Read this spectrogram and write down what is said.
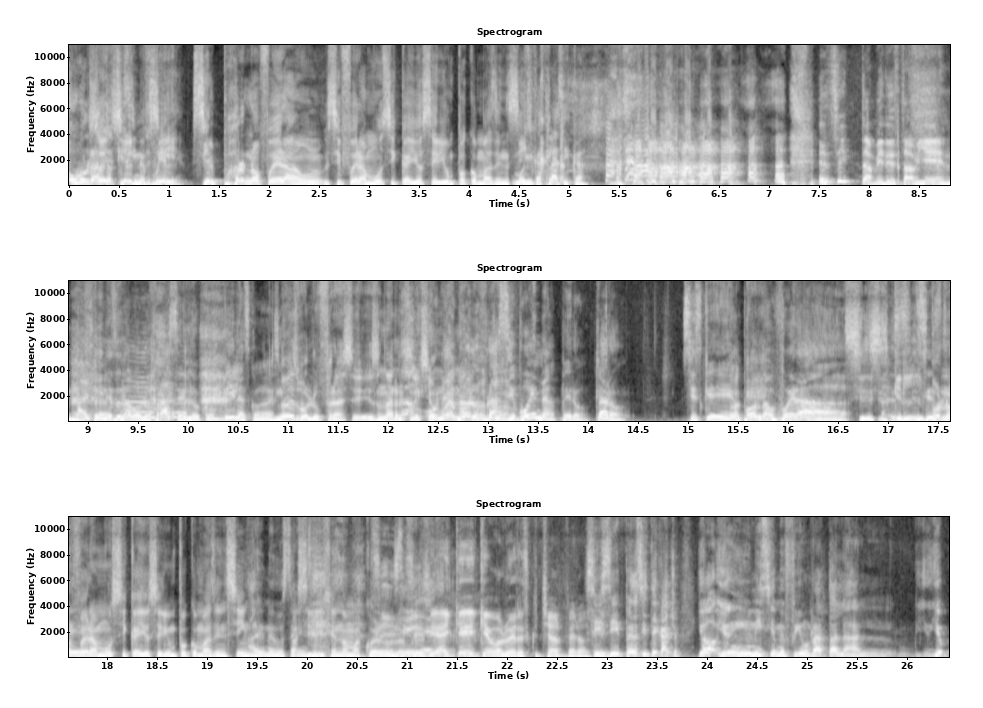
hubo un rato que si sí el, me si fui. el- Si el, porno fuera un, si fuera música, yo sería un poco más en sync. música clásica. En sí también está bien. Ahí sea. tienes una volufrase, loco. Pilas con eso. No es volufrase, es una No, reflexión una buena. volufrase loco. buena, pero claro. Si es que el porno fuera... Si, si es que el si es porno que- fuera música, yo sería un poco más en sync. A mí me gustaría Así sync. dije, no me acuerdo. Sí. Sí, sí, hay que, hay que volver a escuchar, pero Sí, sí. sí, pero sí te cacho. Yo, yo en el inicio me fui un rato al... al- yo-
